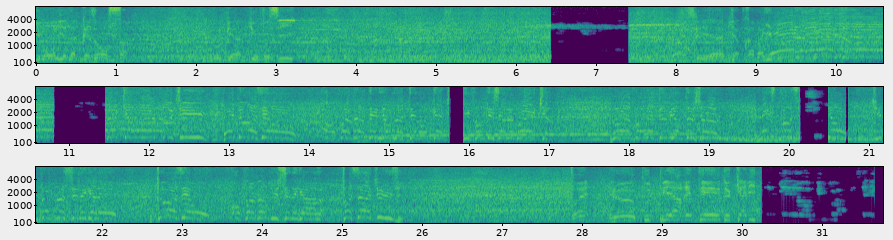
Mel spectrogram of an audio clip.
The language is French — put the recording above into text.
il y a de la présence. Euh, bien Diouf aussi. C'est euh, bien travaillé. La tête de et 2 à 0 en faveur des Lions de la Teranga qui font déjà le break. Peu avant la demi-heure de jeu. L'explosion du peuple sénégalais. 2 à 0 en faveur du Sénégal face à la Tunisie. Ouais, le coup de pied arrêté de qualité.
